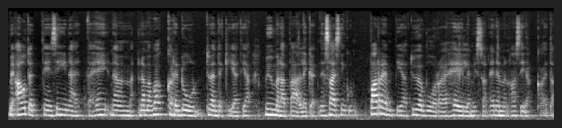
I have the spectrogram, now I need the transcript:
Me autettiin siinä, että hei, nämä, nämä vakkariduun työntekijät ja myymäläpäälliköt, ne saisi niin parempia työvuoroja heille, missä on enemmän asiakkaita.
